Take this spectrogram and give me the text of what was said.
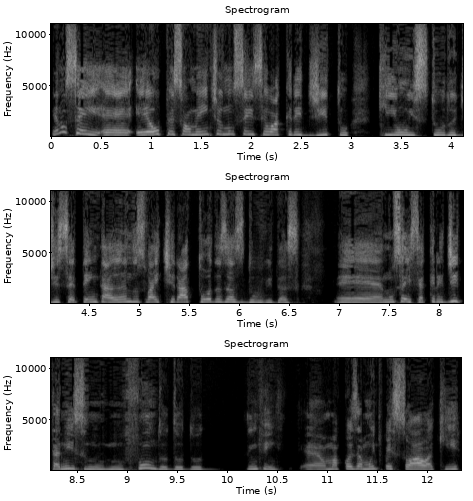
eu não sei, é, eu pessoalmente, eu não sei se eu acredito que um estudo de 70 anos vai tirar todas as dúvidas. É, não sei se acredita nisso no, no fundo do, do, enfim, é uma coisa muito pessoal aqui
